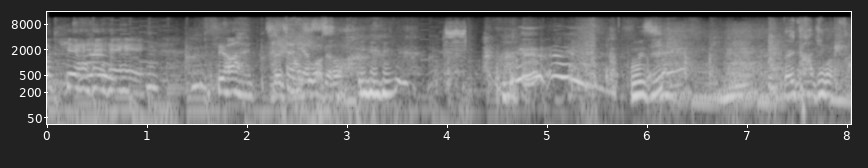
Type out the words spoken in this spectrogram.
오케이. 야 찻잔이었어. 뭐지? 너희 다 죽었어.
